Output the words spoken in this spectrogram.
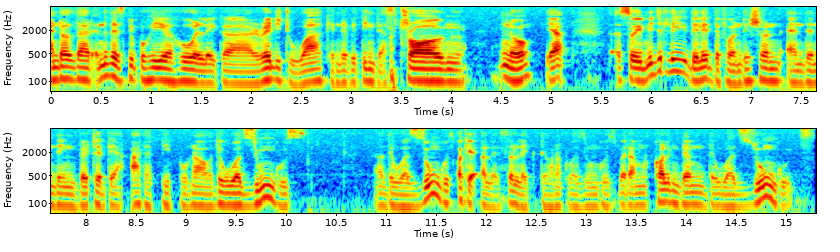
and all that. And then there's people here who are like uh, ready to work and everything. They're strong, you know, yeah. So immediately they laid the foundation and then they invited their other people. Now the Wazungus, now the Wazungus. Okay, it's not like they were not Wazungus, but I'm calling them the Wazungus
